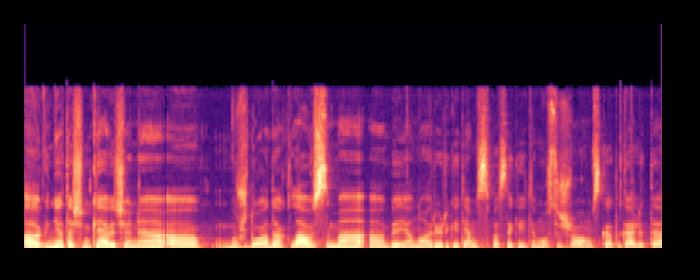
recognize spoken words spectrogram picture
Agneta Šimkevičiane užduoda klausimą, beje, noriu ir kitiems pasakyti mūsų žiūrovams, kad galite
